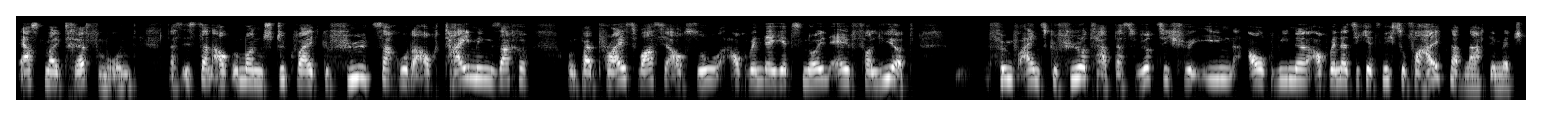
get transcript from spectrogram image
erstmal treffen. Und das ist dann auch immer ein Stück weit Gefühlssache oder auch Timing-Sache. Und bei Price war es ja auch so, auch wenn der jetzt 9-11 verliert, 5-1 geführt hat, das wird sich für ihn auch wie eine, auch wenn er sich jetzt nicht so verhalten hat nach dem Match,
